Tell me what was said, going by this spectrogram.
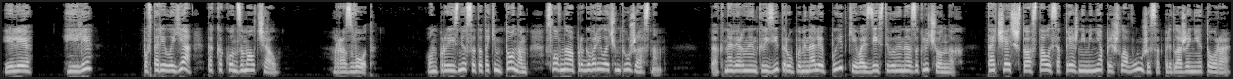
«Или...» «Или...» — повторила я, так как он замолчал. «Развод». Он произнес это таким тоном, словно проговорил о чем-то ужасном. Так, наверное, инквизиторы упоминали пытки, воздействуя на заключенных. Та часть, что осталась от прежней меня, пришла в ужас от предложения Тора.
